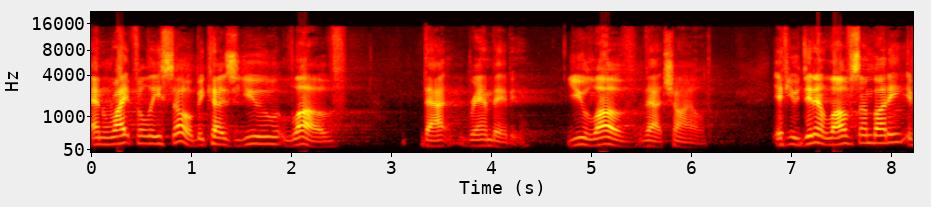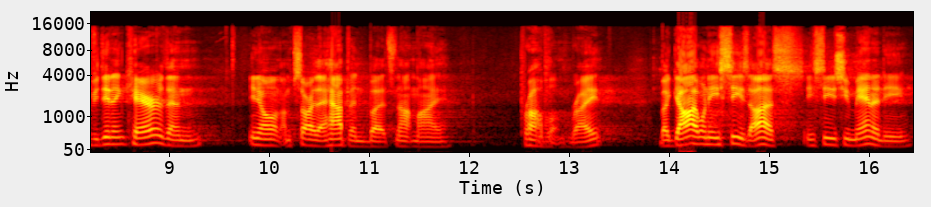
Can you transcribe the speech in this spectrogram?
And rightfully so, because you love that grandbaby. You love that child. If you didn't love somebody, if you didn't care, then, you know, I'm sorry that happened, but it's not my problem, right? But God, when He sees us, He sees humanity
